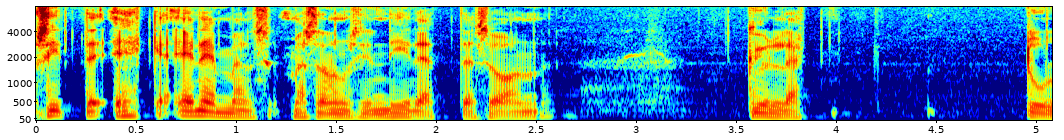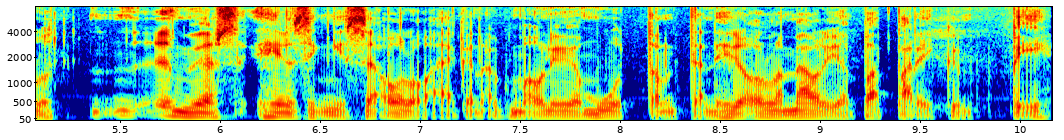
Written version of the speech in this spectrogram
sitten ehkä enemmän, mä sanoisin niin, että se on kyllä tullut myös Helsingissä oloaikana, kun mä olin jo muuttanut tänne, niin mä olin jopa parikymppiä.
